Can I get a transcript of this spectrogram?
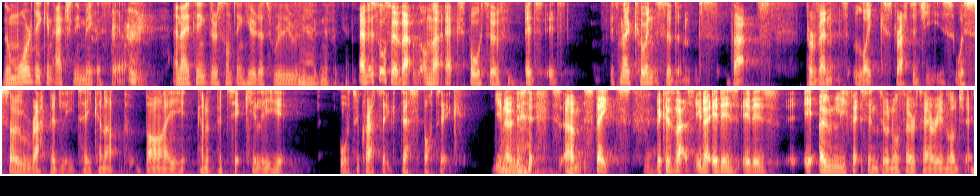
the more they can actually make a sale. and I think there's something here that's really, really significant. And it's also that on that export of it's it's it's no coincidence that prevent like strategies were so rapidly taken up by kind of particularly autocratic, despotic, you know, um, states because that's you know it is it is it only fits into an authoritarian logic.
